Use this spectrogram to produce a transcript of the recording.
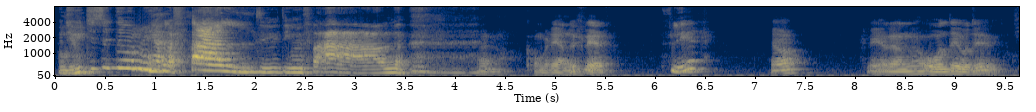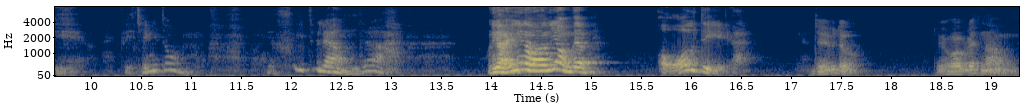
Men du är inte så dum i alla fall, du din fan. Kommer det ännu fler? Fler? Ja, fler än Oldie och du. Det vet jag inget om. Jag skiter väl i andra. Och jag har ingen aning om vem all det är. Du då? Du har väl ett namn?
